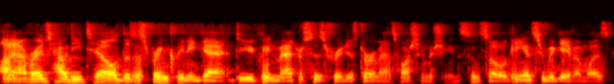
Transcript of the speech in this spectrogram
on average, how detailed does a spring cleaning get? Do you clean mattresses, fridges, doormats, washing machines? And so the answer we gave him was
